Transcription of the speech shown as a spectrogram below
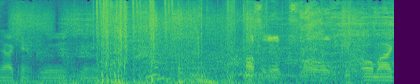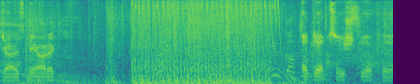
Yeah, I can't really, to be honest. I'll have to do it before I leave. Oh my god, it's chaotic. You've got I to dipped, so you should be okay.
